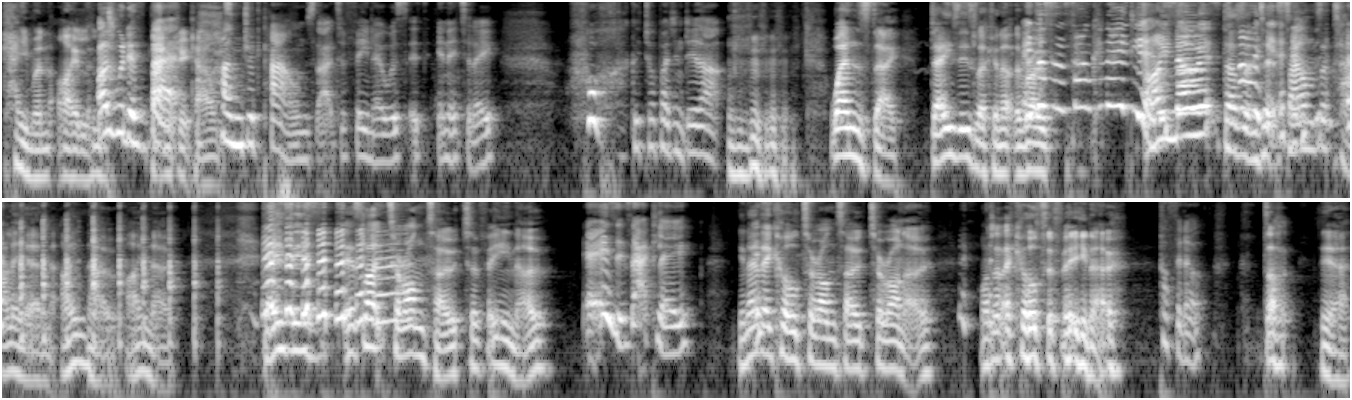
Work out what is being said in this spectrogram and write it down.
Cayman Island I would have bank bet hundred pounds that Tofino was in Italy. Whew, good job I didn't do that. Wednesday, Daisy's looking at the It road. doesn't sound Canadian. I know it doesn't. It sounds Italian. I know. I know. Daisy's. It's like Toronto, Tofino. It is exactly You know they call Toronto Toronto. What do they call Tofino? Tofino. Do- yeah.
